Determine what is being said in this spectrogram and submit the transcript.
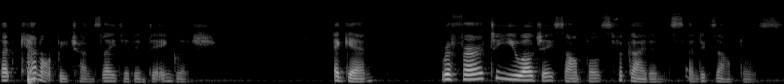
that cannot be translated into English. Again, refer to ULJ samples for guidance and examples.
